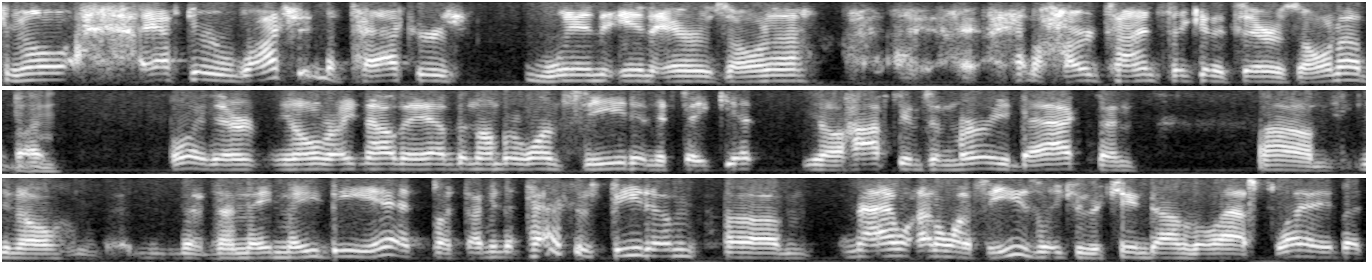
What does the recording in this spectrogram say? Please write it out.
You know, after watching the Packers win in Arizona. I, I have a hard time thinking it's Arizona, but mm. boy, they're you know right now they have the number one seed, and if they get you know Hopkins and Murray back, then um, you know then they may be it. But I mean, the Packers beat them. Um, now I don't want to say easily because it came down to the last play, but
